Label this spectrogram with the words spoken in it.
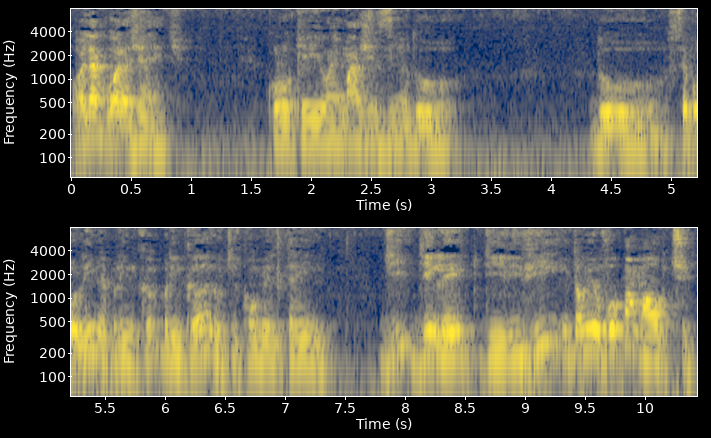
Olha agora, gente. Coloquei uma imagenzinha do, do Cebolinha brinca, brincando que como ele tem de, de leito de Livi, então eu vou para Malte.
